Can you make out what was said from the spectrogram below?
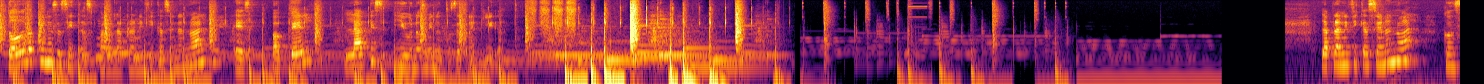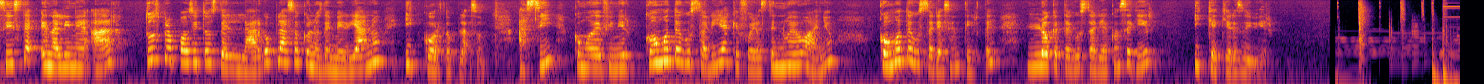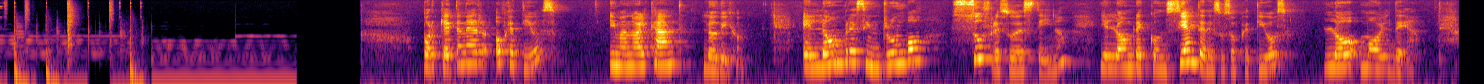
Todo lo que necesitas para la planificación anual es papel, lápiz y unos minutos de tranquilidad. La planificación anual consiste en alinear tus propósitos de largo plazo con los de mediano y corto plazo, así como definir cómo te gustaría que fuera este nuevo año, cómo te gustaría sentirte, lo que te gustaría conseguir y qué quieres vivir. ¿Por qué tener objetivos? Immanuel Kant lo dijo. El hombre sin rumbo sufre su destino y el hombre consciente de sus objetivos lo moldea.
